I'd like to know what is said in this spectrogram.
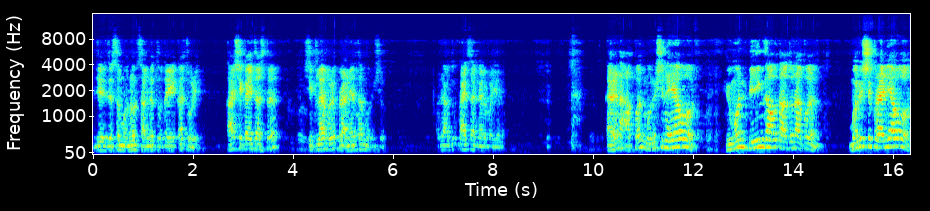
म्हणजे जसं मनोहर सांगत होता एकाच वेळी काय शिकायचं असतं? शिकल्यामुळे प्राण्याचा मनुष्य होतो. अरे अजून काय सांगायला पाहिजे? कारण आपण मनुष्य नाही आहोत. ह्युमन बिईंग आहोत अजून आपण. मनुष्य प्राणी आहोत.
